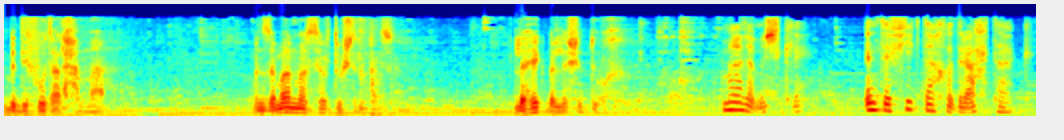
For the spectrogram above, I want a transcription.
بدي فوت على الحمام. من زمان ما سرت وشربت. لهيك بلشت دوخ. ما لا مشكلة. انت فيك تاخد راحتك.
